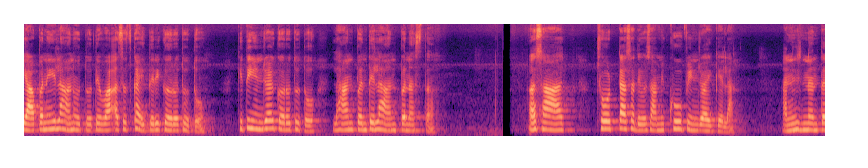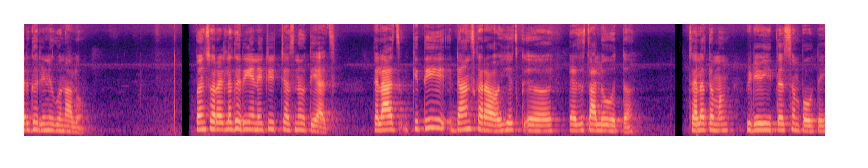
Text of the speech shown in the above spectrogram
की आपणही लहान होतो तेव्हा असंच काहीतरी करत होतो. किती एन्जॉय करत होतो. लहानपण ते लहानपण असतं. असा छोटासा दिवस आम्ही खूप एन्जॉय केला. आणि नंतर घरी निघून आलो. पण स्वराजला घरी येण्याची इच्छाच नव्हती आज. त्याला आज किती डान्स करावा हेच त्याचं चालू होतं. चला तर मग व्हिडिओ इथंच संपवते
